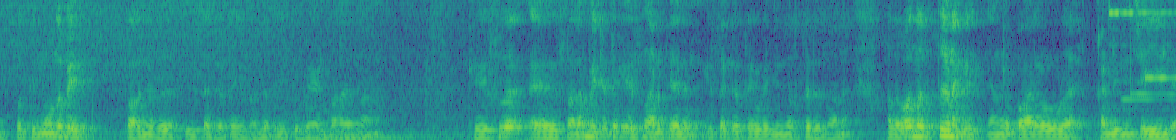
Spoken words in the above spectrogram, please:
മുപ്പത്തിമൂന്ന് പേര് പറഞ്ഞത് ഈ സെക്രട്ടറി സംഘത്തിലേക്ക് വേണ്ട എന്നാണ്. കേസ് സ്ഥലം വിട്ടിട്ട് കേസ് നടത്തിയാലും ഈ സെക്രട്ടറി ഇവിടെ നിർത്തരുതെന്നാണ്. അഥവാ നിർത്തുകയാണെങ്കിൽ ഞങ്ങൾ പാലകളൂടെ കണ്ടിന്യൂ ചെയ്യില്ല.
